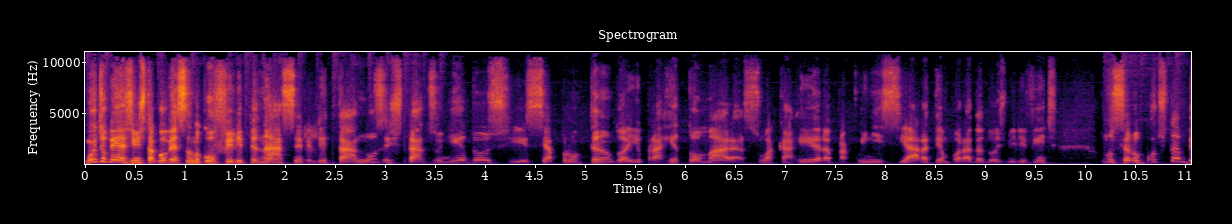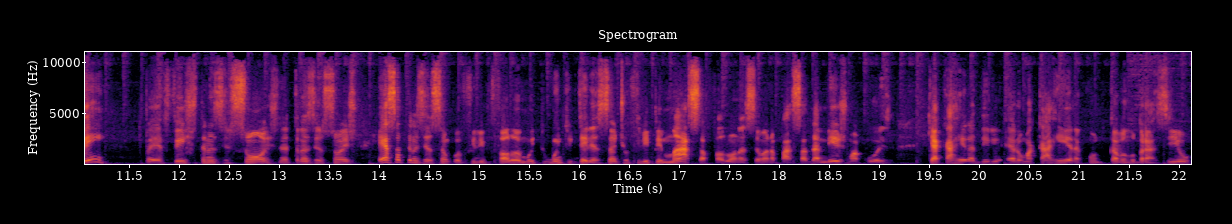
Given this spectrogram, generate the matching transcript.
Muito bem, a gente está conversando com o Felipe Nasser, ele está nos Estados Unidos e se aprontando aí para retomar a sua carreira, para iniciar a temporada 2020. Luciano Butti também fez transições, né? Transições. Essa transição que o Felipe falou é muito, muito interessante. O Felipe Massa falou na semana passada a mesma coisa, que a carreira dele era uma carreira quando estava no Brasil,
